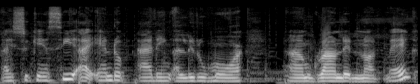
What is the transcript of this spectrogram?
As you can see I end up adding a little more um, grounded nutmeg.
